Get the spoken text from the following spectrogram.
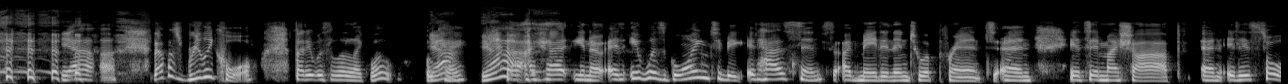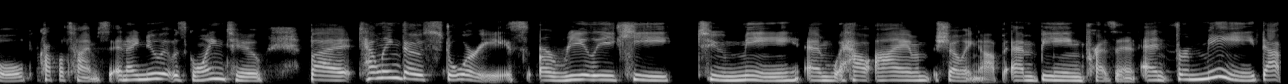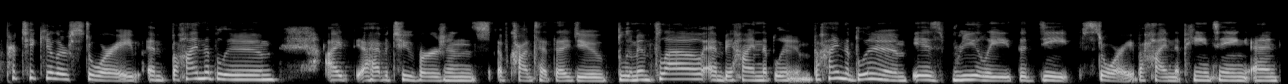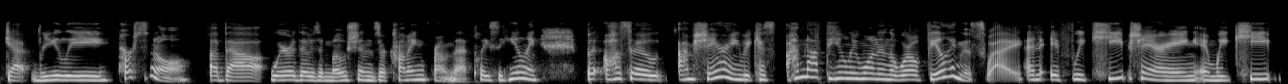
Yeah. That was really cool. But it was a little like, whoa, okay. Yeah. yeah. I had, you know, and it was going to be, it has since I've made it into a print and it's in my shop and it is sold a couple times. And I knew it was going to, but telling those stories are really key to me and how I'm showing up and being present. And for me, that particular story and behind the bloom, I, I have two versions of content that I do bloom and flow and behind the bloom. Behind the bloom is really the deep story behind the painting and get really personal about where those emotions are coming from, that place of healing. But also, I'm sharing because I'm not the only one in the world feeling this way. And if we keep sharing and we keep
